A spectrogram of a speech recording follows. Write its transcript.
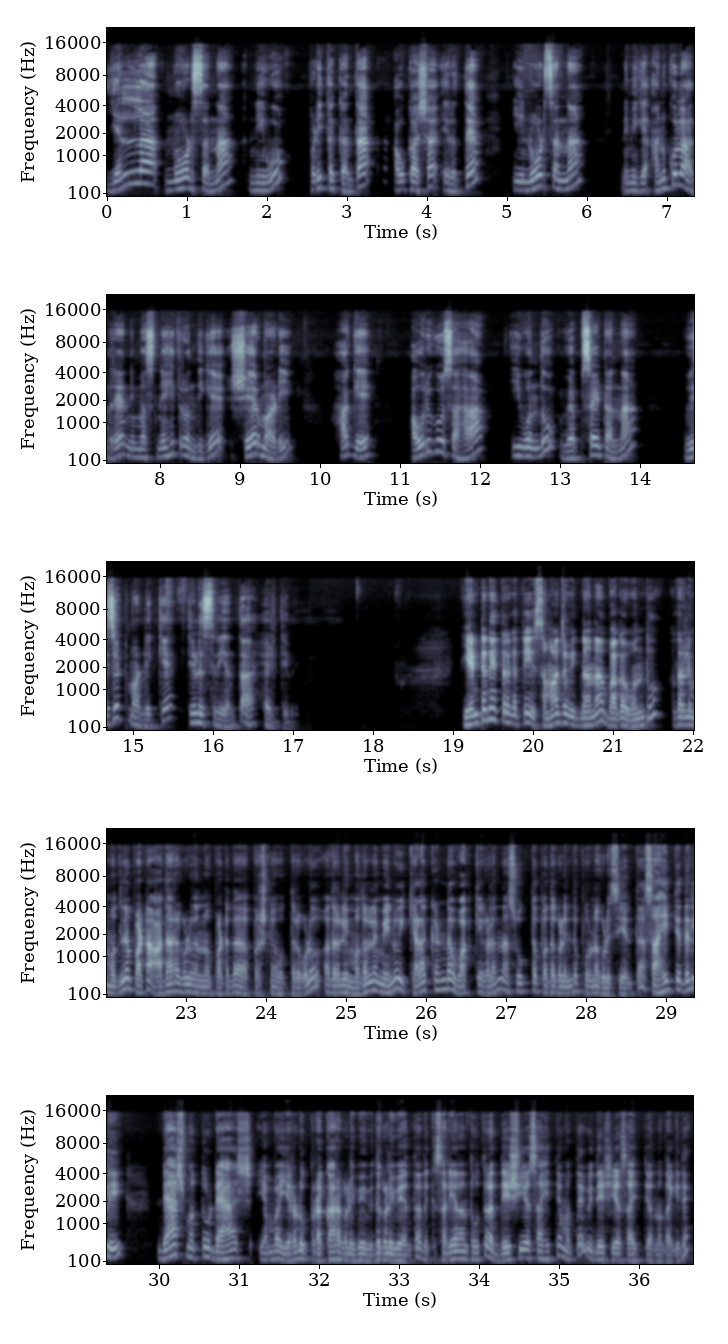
ಎಲ್ಲ ನೋಟ್ಸನ್ನು ನೀವು ಪಡಿತಕ್ಕಂಥ ಅವಕಾಶ ಇರುತ್ತೆ. ಈ ನೋಟ್ಸನ್ನು ನಿಮಗೆ ಅನುಕೂಲ ಆದರೆ ನಿಮ್ಮ ಸ್ನೇಹಿತರೊಂದಿಗೆ ಶೇರ್ ಮಾಡಿ. ಹಾಗೆ ಅವರಿಗೂ ಸಹ ಈ ಒಂದು ವೆಬ್ಸೈಟನ್ನು ವಿಸಿಟ್ ಮಾಡಲಿಕ್ಕೆ ತಿಳಿಸ್ರಿ ಅಂತ ಹೇಳ್ತೀವಿ. ಎಂಟನೇ ತರಗತಿ ಸಮಾಜ ವಿಜ್ಞಾನ ಭಾಗ ಒಂದು. ಅದರಲ್ಲಿ ಮೊದಲನೇ ಪಾಠ ಆಧಾರಗಳು ಅನ್ನೋ ಪಾಠದ ಪ್ರಶ್ನೆ ಉತ್ತರಗಳು. ಅದರಲ್ಲಿ ಮೊದಲನೇ ಮೇನು ಈ ಕೆಳಕಂಡ ವಾಕ್ಯಗಳನ್ನು ಸೂಕ್ತ ಪದಗಳಿಂದ ಪೂರ್ಣಗೊಳಿಸಿ ಅಂತ ಸಾಹಿತ್ಯದಲ್ಲಿ ಡ್ಯಾಶ್ ಮತ್ತು ಡ್ಯಾಶ್ ಎಂಬ ಎರಡು ಪ್ರಕಾರಗಳಿವೆ, ವಿಧಗಳಿವೆ ಅಂತ ಅದಕ್ಕೆ ಸರಿಯಾದಂಥ ಉತ್ತರ ದೇಶೀಯ ಸಾಹಿತ್ಯ ಮತ್ತು ವಿದೇಶೀಯ ಸಾಹಿತ್ಯ ಅನ್ನೋದಾಗಿದೆ.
